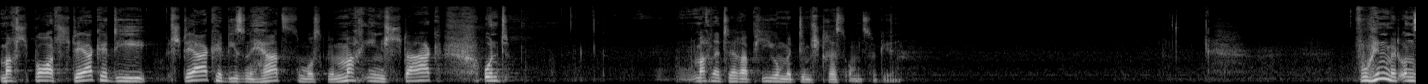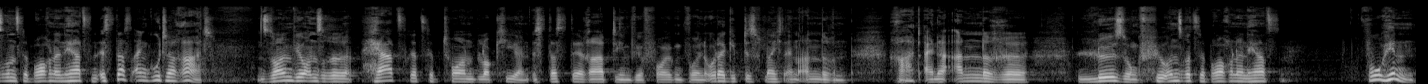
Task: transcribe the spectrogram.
mach Sport, stärke die, stärke diesen Herzmuskel, mach ihn stark und mach eine Therapie, um mit dem Stress umzugehen. Wohin mit unseren zerbrochenen Herzen? Ist das ein guter Rat? Sollen wir unsere Herzrezeptoren blockieren? Ist das der Rat, dem wir folgen wollen? Oder gibt es vielleicht einen anderen Rat, eine andere Lösung für unsere zerbrochenen Herzen? Wohin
